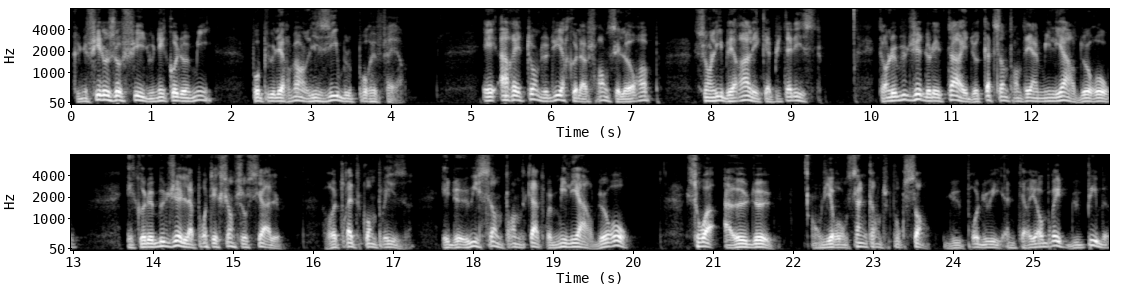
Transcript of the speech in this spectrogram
qu'une philosophie d'une économie populairement lisible pourrait faire. Et arrêtons de dire que la France et l'Europe sont libérales et capitalistes. Quand le budget de l'État est de 431 milliards d'euros et que le budget de la protection sociale, retraite comprise, est de 834 milliards d'euros, soit à eux deux environ 50% du produit intérieur brut, du PIB,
